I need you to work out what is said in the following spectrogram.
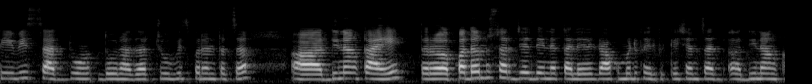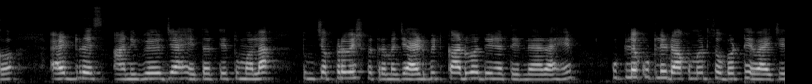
तेवीस सात दो दोन हजार चोवीसपर्यंतचा दिनांक आहे. तर पदानुसार जे देण्यात आलेले डॉक्युमेंट व्हेरिफिकेशनचा दिनांक ॲड्रेस आणि वेळ जे आहे तर ते तुम्हाला तुमच्या प्रवेशपत्र म्हणजे ॲडमिट कार्डवर देण्यात येणार आहे. कुठले कुठले डॉक्युमेंट सोबत ठेवायचे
